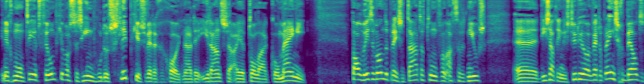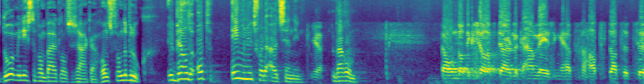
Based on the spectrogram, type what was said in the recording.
In een gemonteerd filmpje was te zien hoe er slipjes werden gegooid... naar de Iraanse Ayatollah Khomeini. Paul Witteman, de presentator toen van Achter het Nieuws... Uh, die zat in de studio en werd opeens gebeld door minister van Buitenlandse Zaken Hans van den Broek. U belde op één minuut voor de uitzending. Ja. Waarom? Nou, omdat ik zelf duidelijk aanwijzingen heb gehad dat het, uh,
